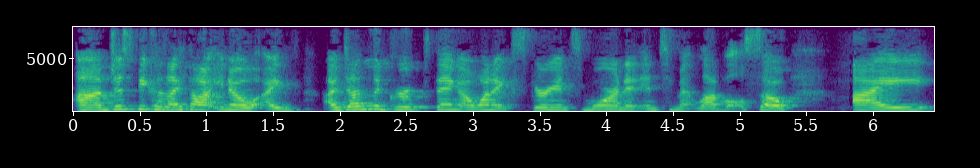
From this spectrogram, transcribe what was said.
Um, just because I thought, you know, I've, I've done the group thing, I want to experience more on an intimate level. So I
